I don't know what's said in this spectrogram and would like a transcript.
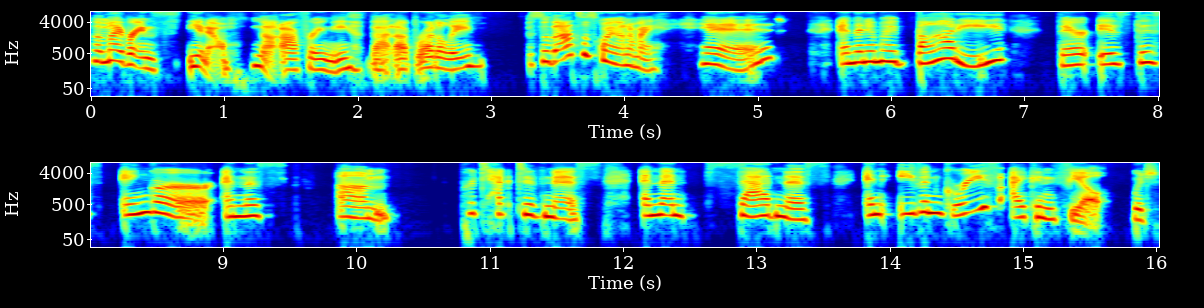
But my brain's, you know, not offering me that up readily. So that's what's going on in my head. And then in my body, there is this anger and this um protectiveness, and then sadness, and even grief I can feel, which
